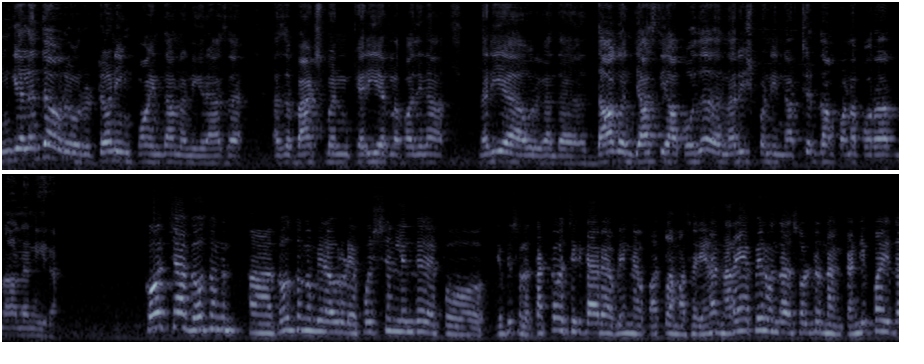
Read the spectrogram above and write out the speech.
இங்கேருந்து அவர் ஒரு டேர்னிங் பாயிண்ட் தான் நினைக்கிறேன். As a as a batsman கெரியர்ல பாத்தீங்கன்னா நிறைய அவருக்கு அந்த தாகம் ஜாஸ்தி ஆகும்போது அதை நரிஷ் பண்ணி நர்ச்சர் தான் பண்ண போறாரு நான் நினைக்கிறேன். கோச்சா கௌதம் கௌதம் கம்பீர் அவருடைய பொசிஷன்ல இருந்து இப்போ எப்படி சொல்ல தக்க வச்சுக்கிட்டாரு அப்படின்னு பார்க்கலாமா சார்? ஏன்னா நிறைய பேர் வந்து அதை சொல்லிட்டு இருந்தாங்க. கண்டிப்பா இத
